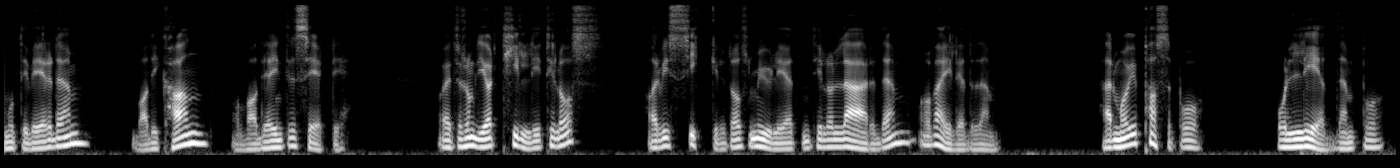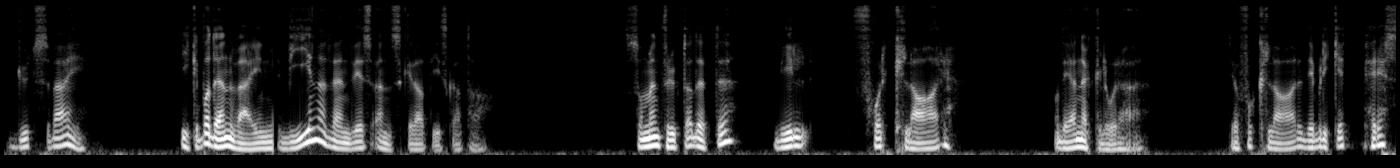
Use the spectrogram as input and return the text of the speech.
motiverer dem, hva de kan og hva de er interessert i, og ettersom de har tillit til oss, har vi sikret oss muligheten til å lære dem og veilede dem. Her må vi passe på å lede dem på Guds vei, ikke på den veien vi nødvendigvis ønsker at de skal ta. Som en frukt av dette vil forklare og det er nøkkelordet her. Det å forklare, det blir ikke et press,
